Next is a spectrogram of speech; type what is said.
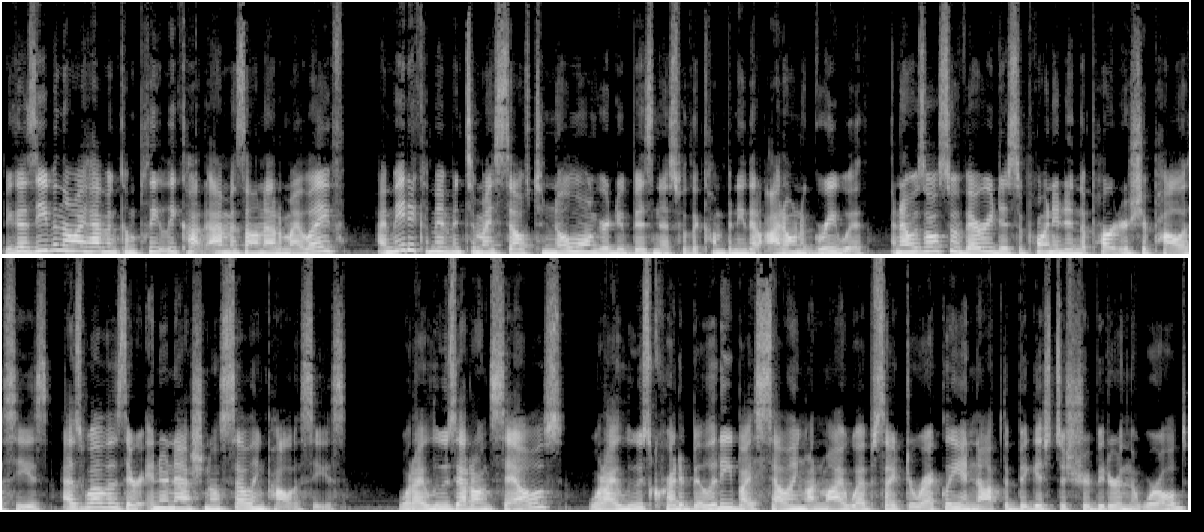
Because even though I haven't completely cut Amazon out of my life, I made a commitment to myself to no longer do business with a company that I don't agree with, and I was also very disappointed in the partnership policies as well as their international selling policies. Would I lose out on sales? Would I lose credibility by selling on my website directly and not the biggest distributor in the world?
